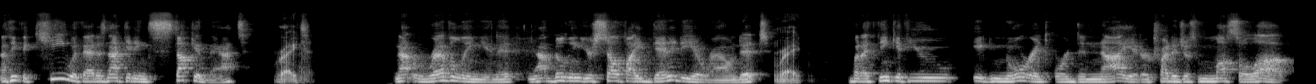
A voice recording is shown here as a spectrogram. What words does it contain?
I think the key with that is not getting stuck in that, Right. not reveling in it, not building your self identity around it. Right. But I think if you ignore it or deny it or try to just muscle up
